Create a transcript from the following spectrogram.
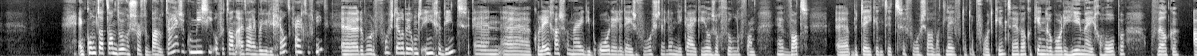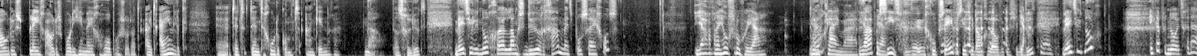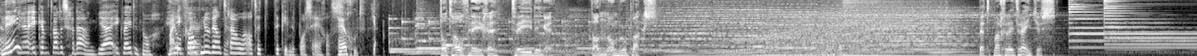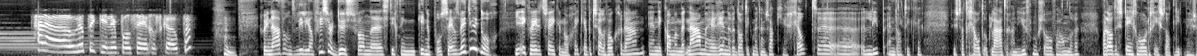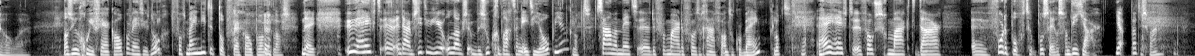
En komt dat dan door een soort ballotagecommissie... of het dan uiteindelijk bij jullie geld krijgt of niet? Uh, er worden voorstellen bij ons ingediend. En uh, collega's van mij die beoordelen deze voorstellen. En die kijken heel zorgvuldig van uh, wat uh, betekent dit voorstel... wat levert dat op voor het kind? Hè? Welke kinderen worden hiermee geholpen? Of welke ouders, pleegouders worden hiermee geholpen... zodat uiteindelijk uh, ten, ten te goede komt aan kinderen? Nou, dat is gelukt. Weten jullie nog uh, langs de deuren gaan met postzegels? Ja, van heel vroeger, ja. Toen ja? we nog klein waren. Ja, precies. Ja. In groep 7 zit je dan geloof ik als je dat ja. doet. Weet u het nog? Ik heb het nooit gedaan. Nee? Ja, ik heb het wel eens gedaan. Ja, ik weet het nog. Heel maar ik ver. koop nu wel trouwen altijd de kinderpostzegels. Heel goed. Ja. Tot half negen, twee dingen. Van Omroep Max. Met Margreet Rijntjes. Hallo, wilt u kinderpostzegels kopen? Hm. Goedenavond, Lilian Visser dus van uh, Stichting Kinderpostzegels. Weet u het nog? Ja, ik weet het zeker nog. Ik heb het zelf ook gedaan. En ik kan me met name herinneren dat ik met een zakje geld uh, liep. En dat ik uh, dus dat geld ook later aan de juf moest overhandigen. Maar dat is, tegenwoordig is dat niet meer zo... Was u een goede verkoper, weet u het nog? Volgens mij niet de topverkoper van de klas. nee. U heeft, uh, en daarom zit u hier, onlangs een bezoek gebracht aan Ethiopië. Klopt. Samen met uh, de vermaarde fotograaf Anton Corbijn. Klopt. Ja. Hij heeft uh, foto's gemaakt daar voor de post postzegels van dit jaar. Ja, dat is waar.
